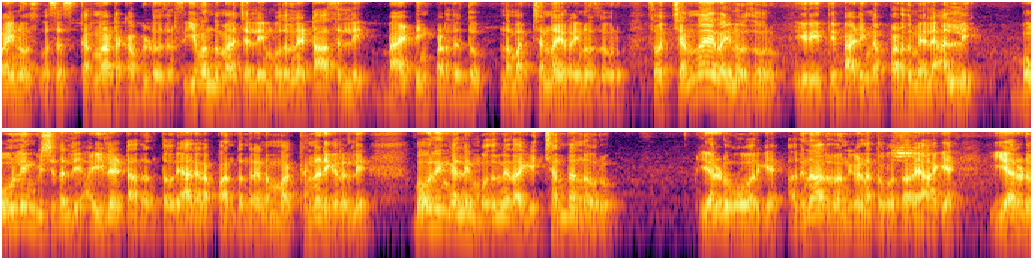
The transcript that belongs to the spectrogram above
Rhinos versus Karnataka Bulldozers ಈ ಒಂದು ಮ್ಯಾಚಲ್ಲಿ ಮೊದಲನೇ ಟಾಸಲ್ಲಿ ಬ್ಯಾಟಿಂಗ್ ಪಡೆದದ್ದು ನಮ್ಮ ಚೆನ್ನೈ ರೈನೋಸ್ ಅವರು. ಸೊ ಚೆನ್ನೈ ರೈನೋಸ್ ಅವರು ಈ ರೀತಿ ಬ್ಯಾಟಿಂಗ್ನ ಪಡೆದ ಮೇಲೆ ಅಲ್ಲಿ ಬೌಲಿಂಗ್ ವಿಷಯದಲ್ಲಿ ಹೈಲೈಟ್ ಆದಂಥವ್ರು ಯಾರ್ಯಾರಪ್ಪ ಅಂತಂದರೆ ನಮ್ಮ ಕನ್ನಡಿಗರಲ್ಲಿ ಬೌಲಿಂಗಲ್ಲಿ ಮೊದಲನೇದಾಗಿ ಚಂದನ್ ಅವರು ಎರಡು ಓವರ್ಗೆ ಹದಿನಾರು ರನ್ಗಳನ್ನ ತಗೋತಾರೆ. ಹಾಗೆ ಎರಡು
